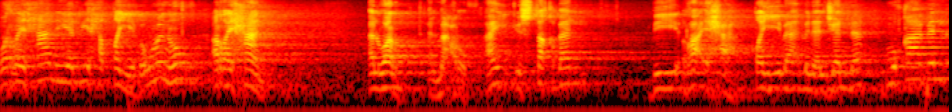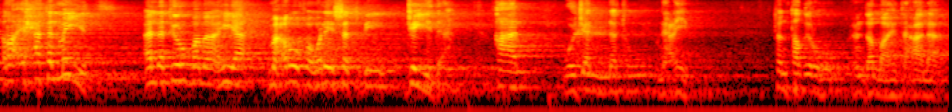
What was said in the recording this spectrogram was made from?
والريحان هي الريحة الطيبة ومنه الريحان. الورد المعروف أي يستقبل برائحة طيبة من الجنة مقابل رائحة الميت التي ربما هي معروفة وليست بجيدة. قال وجنة نعيم. تنتظره عند الله تعالى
